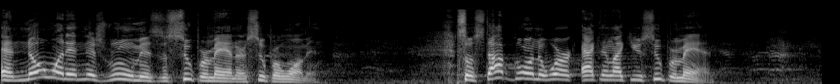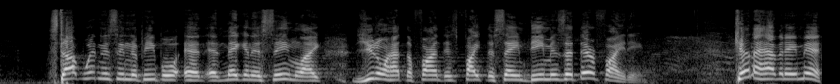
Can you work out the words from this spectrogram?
And no one in this room is a Superman or a Superwoman. So stop going to work acting like you're Superman. Stop witnessing to people and, and making it seem like you don't have to find this, fight the same demons that they're fighting. Can I have an amen?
